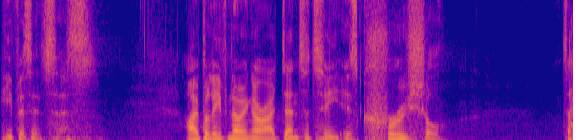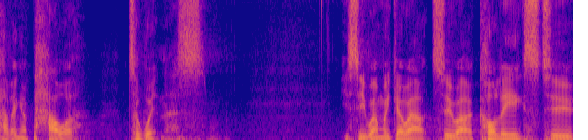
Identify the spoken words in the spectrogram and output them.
he visits us. I believe knowing our identity is crucial to having a power to witness. You see, when we go out to our colleagues, to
